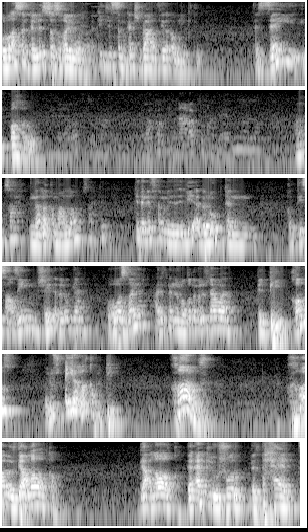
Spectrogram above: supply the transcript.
هو أصلا كان لسه صغير أكيد لسه ما كانش بيعرف يقرأ ويكتب. فإزاي اتبهروا؟ آه صح. من علاقة مع الله؟ صح كده. كده نفهم ليه أبانوب كان قديس عظيم شهيد أبانوب يعني. وهو صغير عرفنا إن الموضوع ده ملوش دعوة بال B خالص ملوش أي علاقة بال B خالص. خالص دي علاقة. دي علاقة ده أكل وشرب ده اتحاد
